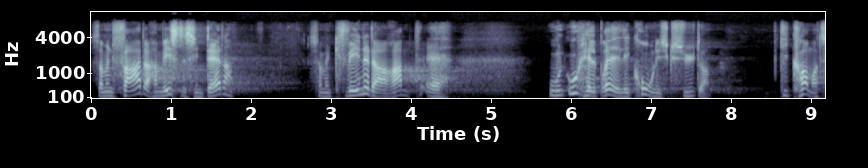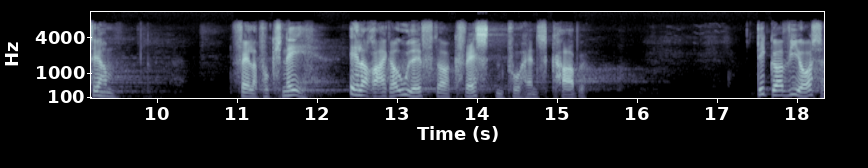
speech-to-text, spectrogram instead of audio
Som en far, der har mistet sin datter, som en kvinde, der er ramt af en uhelbredelig kronisk sygdom. De kommer til ham, falder på knæ eller rækker ud efter kvasten på hans kappe. Det gør vi også.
